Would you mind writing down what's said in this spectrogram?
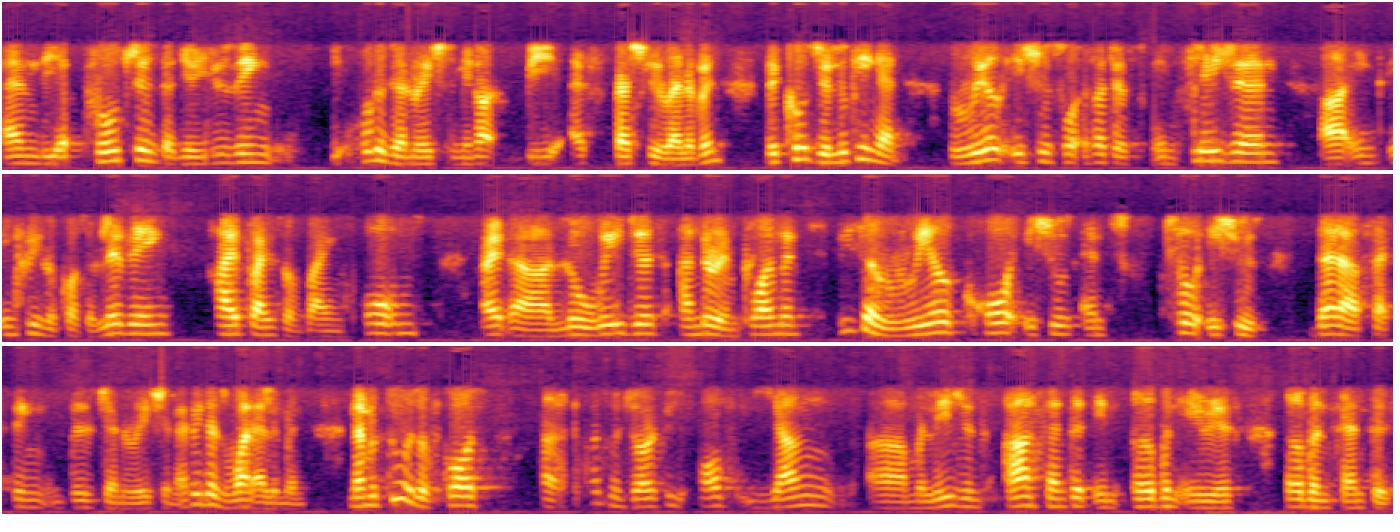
and the approaches that you're using the older generation may not be especially relevant because you're looking at real issues such as inflation, uh, in, increase of cost of living, high prices of buying homes, right, uh, low wages, underemployment. These are real core issues and structural issues that are affecting this generation. I think that's one element. Number two is, of course, a vast majority of young uh, Malaysians are centered in urban areas, urban centers,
